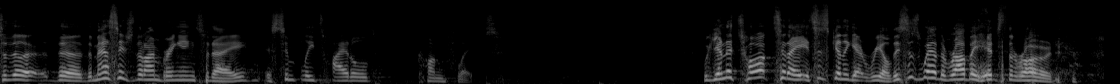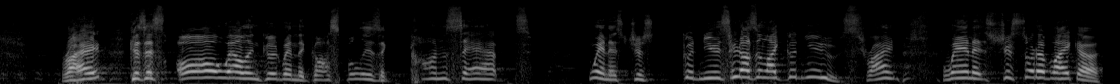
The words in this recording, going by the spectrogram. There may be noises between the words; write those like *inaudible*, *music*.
So, the, the, the message that I'm bringing today is simply titled Conflict. We're going to talk today, it's just going to get real. This is where the rubber hits the road, *laughs* right? Because it's all well and good when the gospel is a concept, when it's just good news. Who doesn't like good news, right? When it's just sort of like a,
